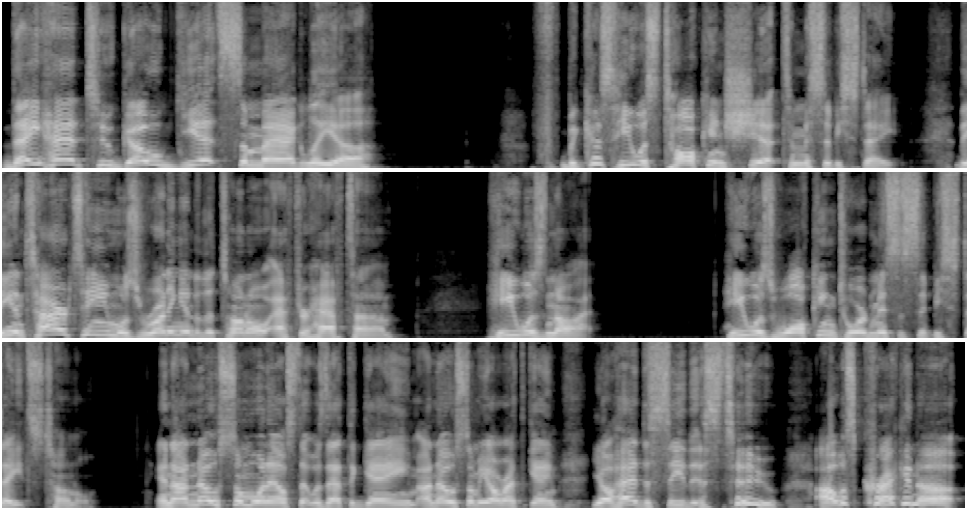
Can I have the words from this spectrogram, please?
They had to go get Cimaglia because he was talking shit to Mississippi State. The entire team was running into the tunnel after halftime. He was not. He was walking toward Mississippi State's tunnel. And I know someone else that was at the game. I know some of y'all were at the game. Y'all had to see this too. I was cracking up.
